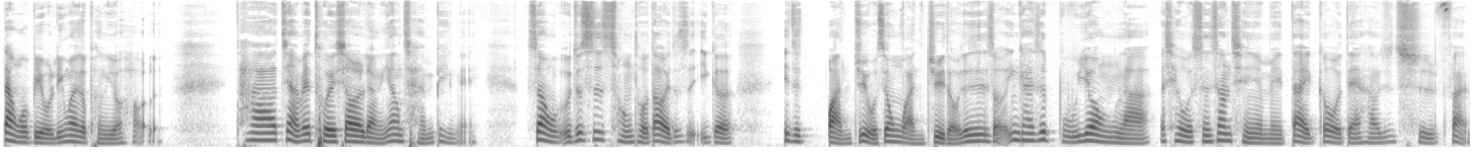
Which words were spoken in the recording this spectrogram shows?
但我比我另外一个朋友好了，他竟然被推销了两样产品诶。虽然我我就是从头到尾就是一个一直。玩具，我是用玩具的，我就是说应该是不用啦，而且我身上钱也没带够，我等下还要去吃饭。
